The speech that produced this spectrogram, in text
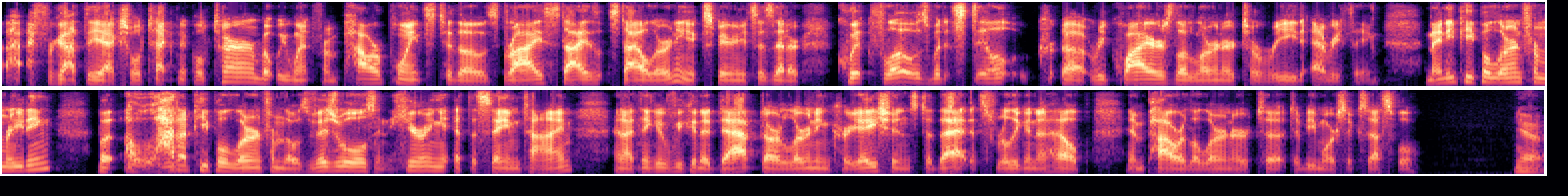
i forgot the actual technical term but we went from powerpoints to those rise style, style learning experiences that are quick flows but it still uh, requires the learner to read everything. Many people learn from reading but a lot of people learn from those visuals and hearing it at the same time. And I think if we can adapt our learning creations to that, it's really going to help empower the learner to, to be more successful. Yeah,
